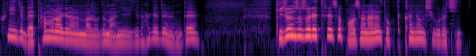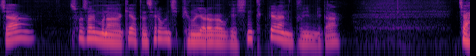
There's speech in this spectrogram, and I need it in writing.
흔히 이제 메타문학이라는 말로도 많이 얘기를 하게 되는데 기존 소설의 틀에서 벗어나는 독특한 형식으로 진짜 소설 문학의 어떤 새로운 지평을 열어가고 계신 특별한 분입니다. 자,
